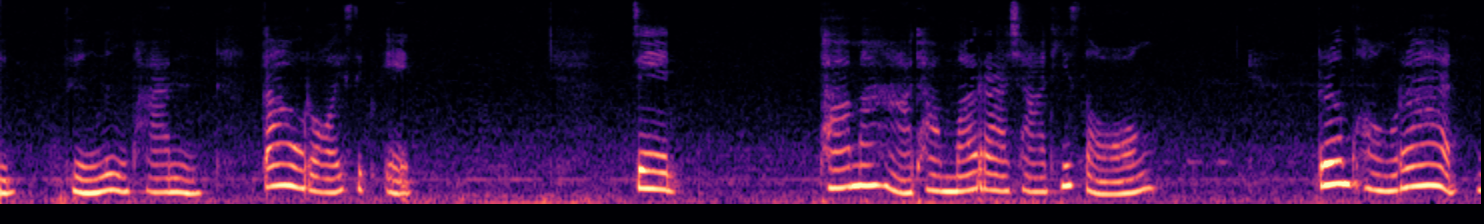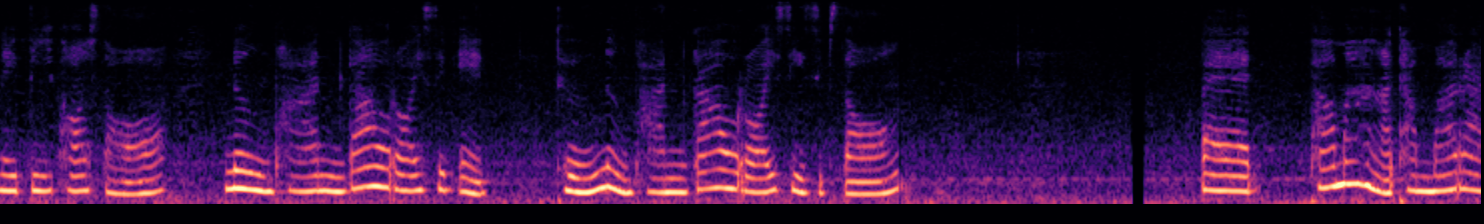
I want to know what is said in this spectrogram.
1890 ถึง 911 7. พระมหาธรรมราชาที่สอง เริ่มครองราชในปีพศ 1911 ถึง 1942 8. พระมหาธรรมรา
